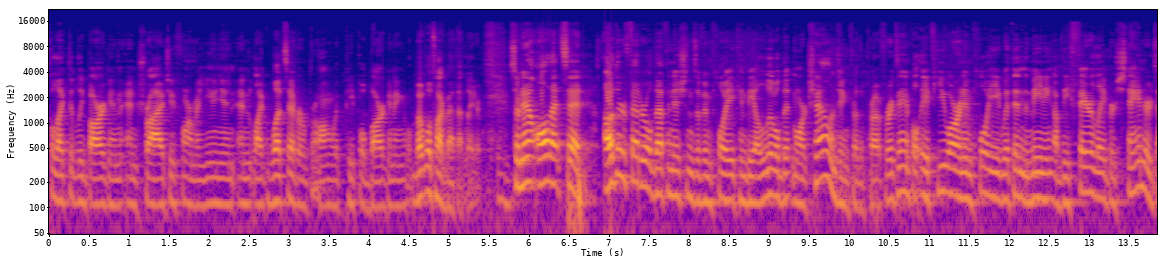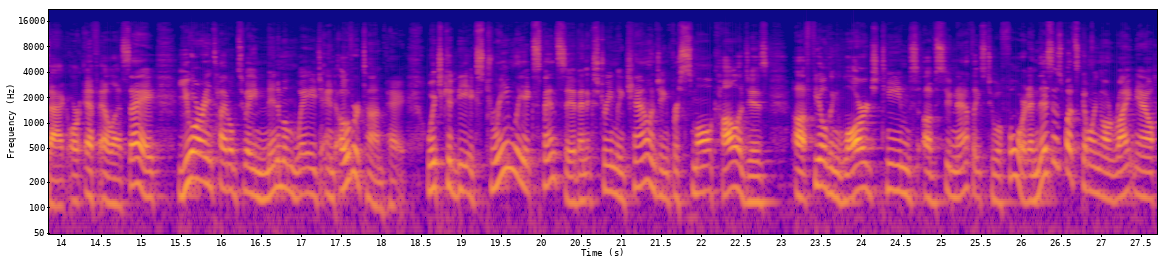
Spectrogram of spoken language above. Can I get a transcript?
collectively bargain and try to form a union and like what's ever wrong with people bargaining. But we'll talk about that later. Mm-hmm. So now all that said, other federal definitions of employee can be a little bit more challenging for the pro. For example, if you are an employee within the meaning of the Fair Labor Standards Act or FLSA, you are entitled to a minimum wage and overtime pay, which could be extremely expensive and extremely challenging for small colleges uh, fielding large teams of student athletes to afford. And this is what's going on right now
